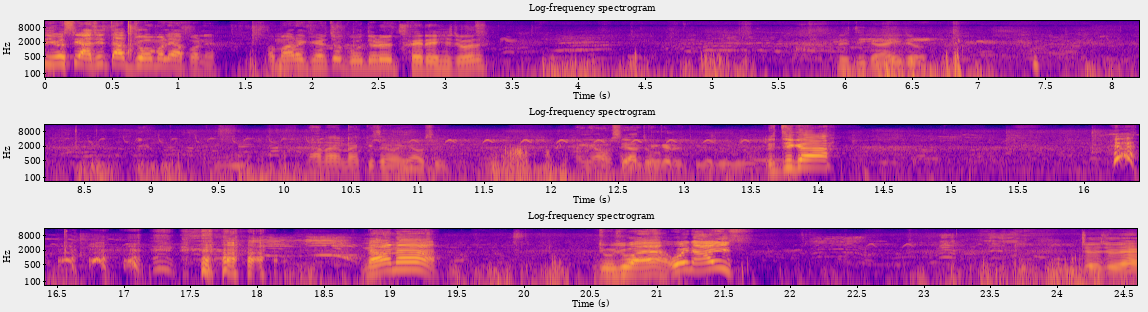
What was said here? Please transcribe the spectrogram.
દિવસથી આજે તાપ જોવા મળે આપણને. અમારા ઘેર તો ગોદડો જ થઈ રહી છે રીતિક આવી જાઓ. ના ના ના છે અહીંયા આવશે. અહીંયા આવશે આ તો. રીતિકા ના ના! જો જો આયા. ઓય નાઈસ! જો જો હે.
